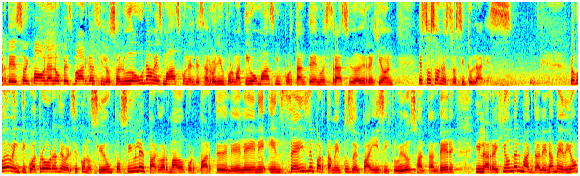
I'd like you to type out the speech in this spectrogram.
Tardes, soy Paola López Vargas y los saludo una vez más con el desarrollo informativo más importante de nuestra ciudad y región. Estos son nuestros titulares. Luego de 24 horas de haberse conocido un posible paro armado por parte del ELN en seis departamentos del país, incluidos Santander y la región del Magdalena Medio,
